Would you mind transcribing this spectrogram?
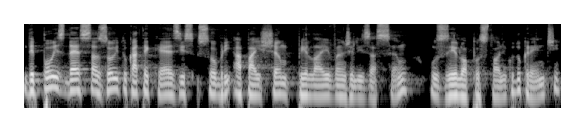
Depois dessas oito catequeses sobre a paixão pela evangelização, o zelo apostólico do crente,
